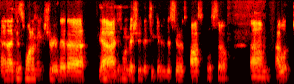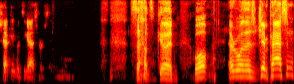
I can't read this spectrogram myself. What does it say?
And I just want to make sure that, uh, yeah, I just want to make sure that you get it as soon as possible. So um, I will check in with you guys first. Sounds good. Well, everyone, this is Jim Passon,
